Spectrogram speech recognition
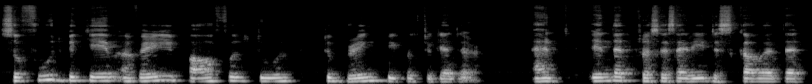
So, food became a very powerful tool to bring people together. And in that process, I rediscovered that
